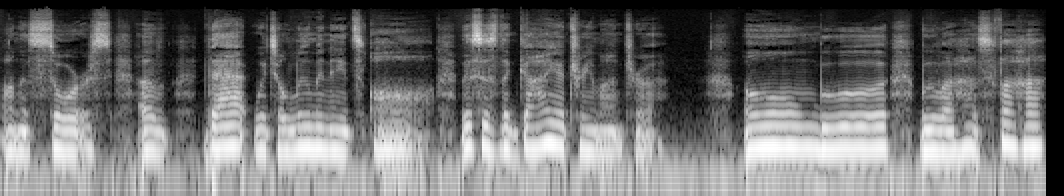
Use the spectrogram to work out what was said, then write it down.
on the source of that which illuminates all. This is the Gayatri mantra. Om Bhur Bhuvahasvaha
